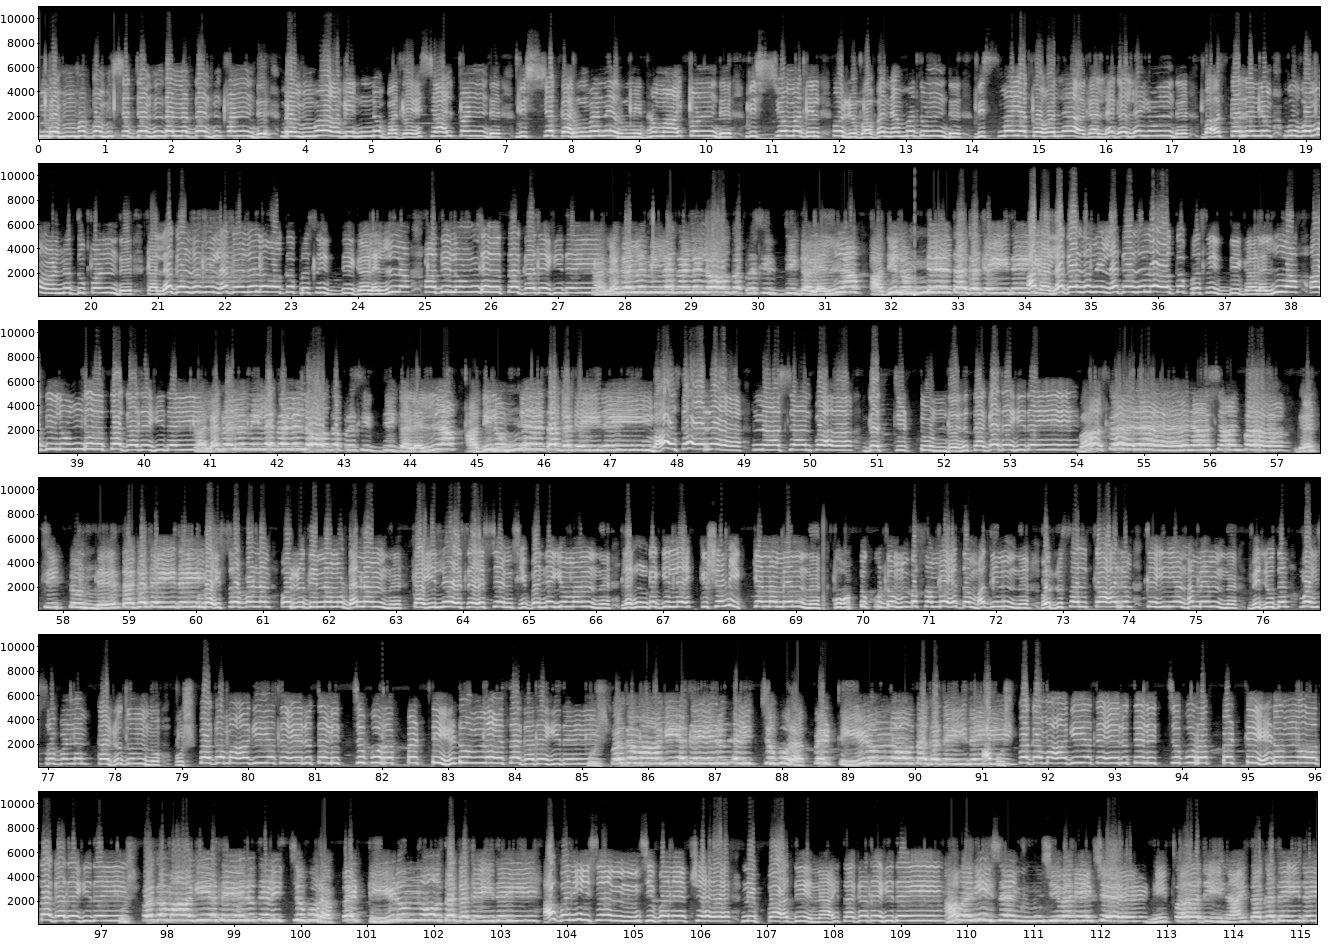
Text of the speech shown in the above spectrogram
ബ്രഹ്മവംശജന്തനതൻ പണ്ട് ബ്രഹ്മാവിനുപദേശാൽ പണ്ട് വിശ്വകർമ്മ നിർമ്മിതമായി കൊണ്ട് വിശ്വമതിൽ ഒരു ഭവനമതുണ്ട്. വിസ്മയ കോലാകലകലയുണ്ട്. ഭാസ്കരനും ഭുവമാണതു പണ്ട്. കലകൾ നിലകൾ ലോക പ്രസിദ്ധികളെല്ലാം അതിലുണ്ട് തകതഹിതൈ കലകൾ നിലകൾ ലോക പ്രസിദ്ധികളെല്ലാം അതിലുണ്ട് തകതഹിതൈ കലകൾ നിലകൾ ലോക പ്രസിദ്ധികളെല്ലാം അതിലുണ്ട് തക ചെയ്തേ ഭാസ്കര നാശാൻ പകച്ചിട്ടുണ്ട് ഭാസ്കര നാശാൻ പകച്ചിട്ടുണ്ട് തക ചെയ്തേ വൈശ്രവണൻ ഒരു ദിനമുടനന്ന് കൈലേശേശൻ ശിവനെയുമെന്ന് ലങ്കയിലേക്ക് ക്ഷണിക്കണമെന്ന് കൂട്ടുകുടുംബ സമേതം അതിന്ന് ഒരു സൽക്കാരം ചെയ്യണമെന്ന് ബിരുദൻ വൈശ്രവണൻ കരുതുന്നു. പുഷ്പകമാകിയ തേരു തെളിച്ചു പുറപ്പെട്ടിടുന്നേ പുഷ്പകമാകിയ ಶಿವನೇ ಕ್ಷೇ ನಿಪ್ಪದಿನಾಯ್ ತಗದಹಿದೈ ಅವನಿ ಸೆನ್ ಶಿವನೇ ಕ್ಷೇ ನಿಪ್ಪದಿನಾಯ್ ತಗದೈದೈ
